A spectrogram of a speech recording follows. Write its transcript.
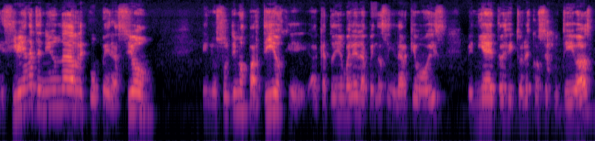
si bien ha tenido una recuperación en los últimos partidos, que acá también vale la pena señalar que Boys venía de tres victorias consecutivas,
